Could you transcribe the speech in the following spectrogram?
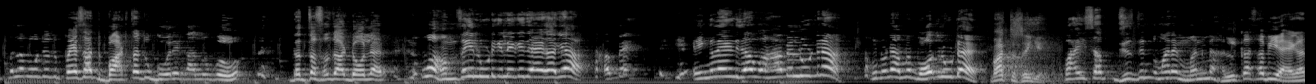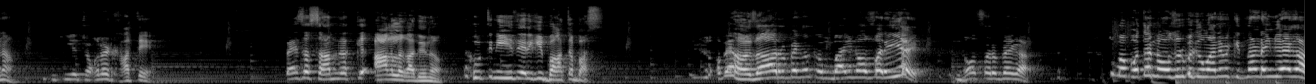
मतलब वो जो तू पैसा बांटता तू गोरे कालों को दस दस हज़ार डॉलर वो हमसे ही लूट के लेके जाएगा क्या? अबे इंग्लैंड जाओ वहाँ पे लूटना। उन्होंने हमें बहुत लूटा है। बात तो सही है। भाई साहब जिस दिन तुम्हारे मन में हल्का सा भी आएगा ना कि ये चॉकलेट खाते हैं पैसा सामने रख के आग लगा देना। उतनी ही देर की बात है बस। अबे हज़ार रुपए का कंबाइन ऑफ़र है ये। नौ सौ रुपए का। तुम्हें पता है नौ सौ रुपए कमाने में कितना टाइम जाएगा?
